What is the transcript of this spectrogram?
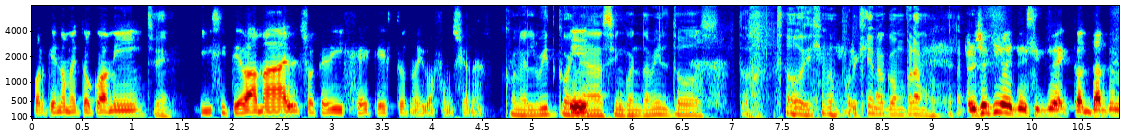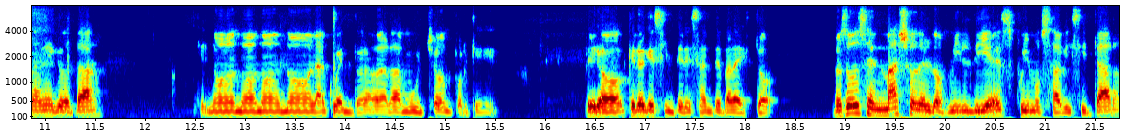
¿por qué no me tocó a mí? sí. Y si te va mal, yo te dije que esto no iba a funcionar. Con el Bitcoin a 50 mil todos, todos, todos dijimos, ¿por qué no compramos? Pero yo quiero decirte, contarte una anécdota que no, no, no, no la cuento, la verdad, mucho, porque, pero creo que es interesante para esto. Nosotros en mayo del 2010 fuimos a visitar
